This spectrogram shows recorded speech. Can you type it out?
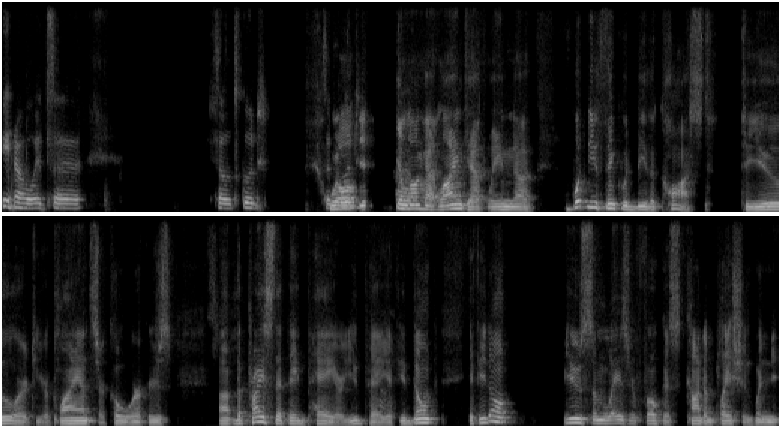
you know, it's a, so it's good. It's well, good, along um, that line, Kathleen, uh, what do you think would be the cost to you or to your clients or coworkers, uh, the price that they'd pay or you'd pay if you don't, if you don't use some laser focused contemplation when you,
